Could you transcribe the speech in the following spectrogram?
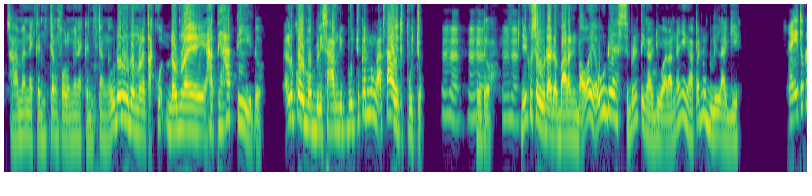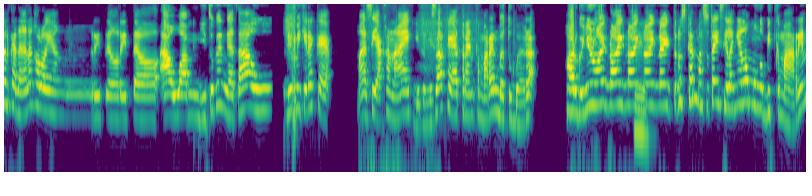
Sahamnya naik kenceng volumenya naik kenceng udah lu udah mulai takut udah mulai hati-hati gitu lu kalau mau beli saham di pucuk kan lu nggak tahu itu pucuk Hmm, hmm, Gitu. hmm. jadi kalau selalu udah ada barang di bawah ya udah sebenarnya tinggal jualan aja ngapain lu beli lagi Nah itu kan kadang-kadang kalau yang retail-retail awam gitu kan nggak tahu. Dia mikirnya kayak masih akan naik gitu. Misal kayak tren kemarin batu bara. Harganya naik, naik, naik, Hmm. naik, naik. Terus kan maksudnya istilahnya lo mau ngebit kemarin.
